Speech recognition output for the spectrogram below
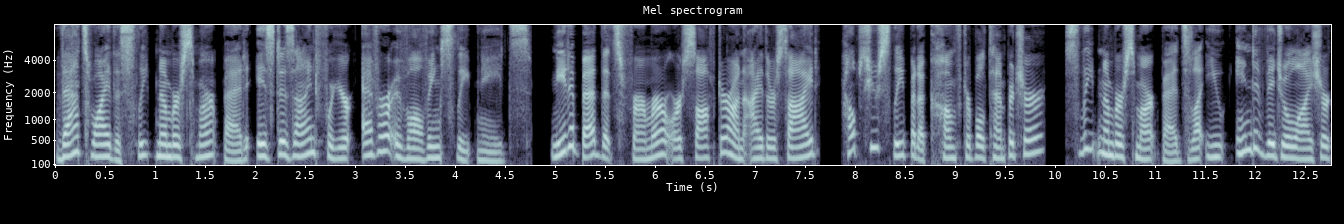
That's why the Sleep Number Smart Bed is designed for your ever evolving sleep needs. Need a bed that's firmer or softer on either side? Helps you sleep at a comfortable temperature? Sleep Number Smart Beds let you individualize your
